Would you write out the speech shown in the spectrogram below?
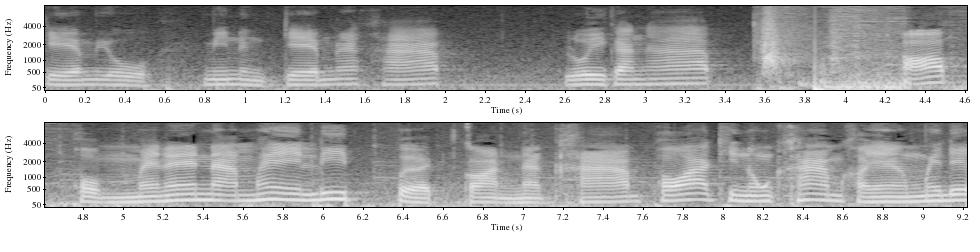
เกมอยู่มีหนึ่งเกมนะครับ ลุยกันครับออฟผมไม่แนะนำให้รีบเปิดก่อนนะครับ เพราะว่าทีนงข้ามเขายังไม่ได้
